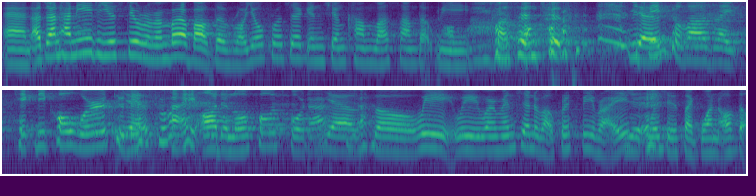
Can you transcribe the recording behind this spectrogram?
And Ajahn Hani, do you still remember about the royal project in Chiang Kam last time that we presented? we Yes. think about like technical word to Yes. describe all the local products Yeah, so we, we were mentioned about crispy rice, Yeah. which is like one of the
